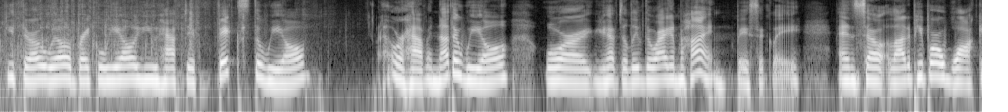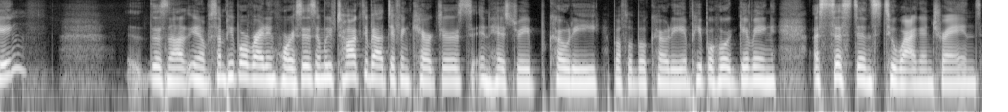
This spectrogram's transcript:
if you throw a wheel or break a wheel, you have to fix the wheel or have another wheel or you have to leave the wagon behind basically and so a lot of people are walking there's not, you know, some people are riding horses, and we've talked about different characters in history, Cody, Buffalo Bill Cody, and people who are giving assistance to wagon trains.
